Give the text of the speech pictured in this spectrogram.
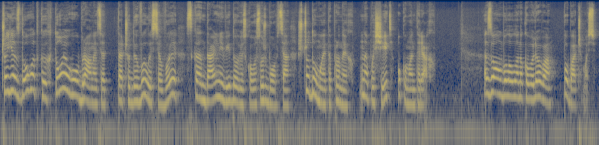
Чи є здогадки, хто його обраниться, та чи дивилися ви скандальні відео військовослужбовця? Що думаєте про них? Напишіть у коментарях. З вами була Олена Ковальова. Побачимось.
